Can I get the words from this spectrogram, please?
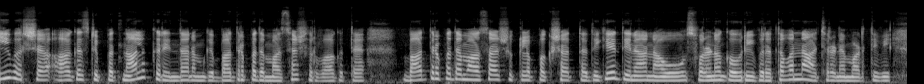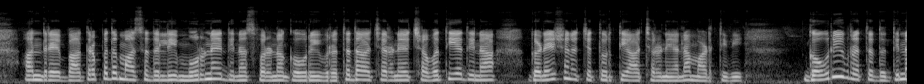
ಈ ವರ್ಷ ಆಗಸ್ಟ್ ಇಪ್ಪತ್ನಾಲ್ಕರಿಂದ ನಮಗೆ ಭಾದ್ರಪದ ಮಾಸ ಶುರುವಾಗುತ್ತೆ. ಭಾದ್ರಪದ ಮಾಸ ಶುಕ್ಲ ಪಕ್ಷ ತದಿಗೆ ದಿನ ನಾವು ಸ್ವರ್ಣಗೌರಿ ವ್ರತವನ್ನು ಆಚರಣೆ ಮಾಡ್ತೀವಿ. ಅಂದರೆ ಭಾದ್ರಪದ ಮಾಸದಲ್ಲಿ ಮೂರನೇ ದಿನ ಸ್ವರ್ಣಗೌರಿ ವ್ರತದ ಆಚರಣೆ ಚವತಿಯ ದಿನ ಗಣೇಶನ ಚತುರ್ಥಿ ಆಚರಣೆಯನ್ನು ಮಾಡ್ತೀವಿ. ಗೌರಿ ವ್ರತದ ದಿನ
